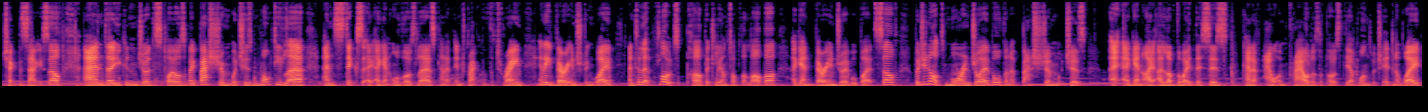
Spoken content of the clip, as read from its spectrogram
check this out yourself. And uh, you can enjoy the spoils of a bastion, which is multi-layer and sticks, again, all those layers kind of interact with the terrain in a very interesting way until it floats perfectly on top of the lava. Again, very enjoyable by itself. But you know what's more enjoyable than a bastion, which is again, I, I love the way this is kind of out and proud as opposed to the other ones which are hidden away.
